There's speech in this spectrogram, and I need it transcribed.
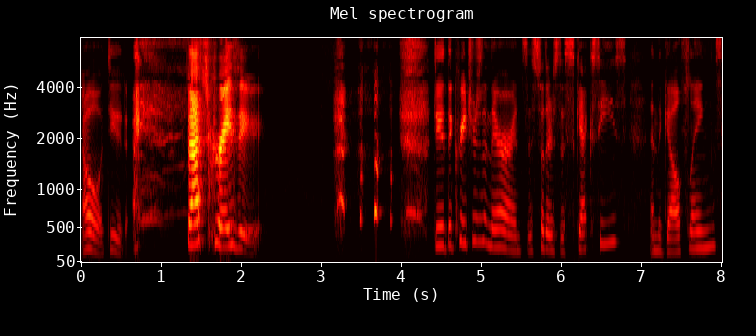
Oh, dude. That's crazy. Dude, the creatures in there are ins- so there's the Skeksis and the Gelflings,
